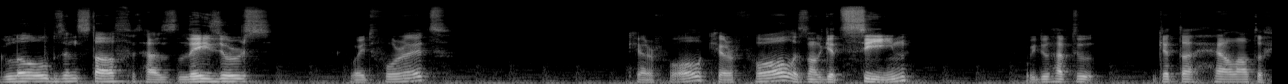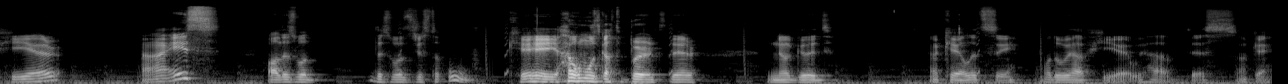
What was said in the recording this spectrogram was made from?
globes and stuff, it has lasers. Wait for it. Careful, careful, let's not get seen. We do have to Get the hell out of here. Nice. Oh, this was this was just a ooh. Okay, I almost got burnt there. No good. Okay, let's see. What do we have here? We have this. Okay.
